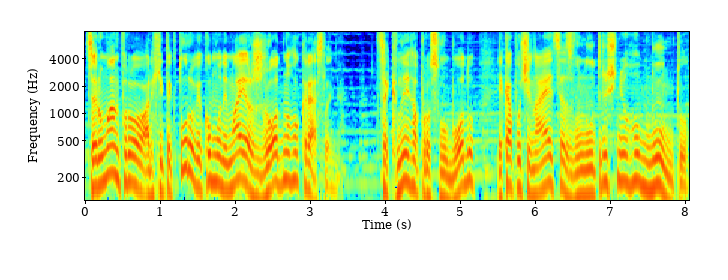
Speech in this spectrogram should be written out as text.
Це роман про архітектуру, в якому немає жодного креслення. Це книга про свободу, яка починається з внутрішнього бунту.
